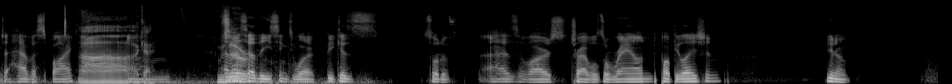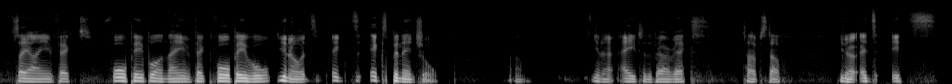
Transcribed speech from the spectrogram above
to have a spike. Ah, okay. Um, Was and that's how these things work because, sort of, as a virus travels around population, you know, say I infect four people and they infect four people, you know, it's it's exponential. Um, you know, a to the power of x type stuff. You know, it's it's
